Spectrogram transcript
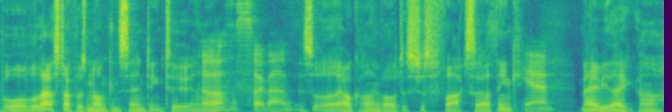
well, well that stuff was non-consenting too, and oh, like, Oh, that's so bad. there's all the alcohol involved. It's just fucked. So I think Yeah. maybe they, oh,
